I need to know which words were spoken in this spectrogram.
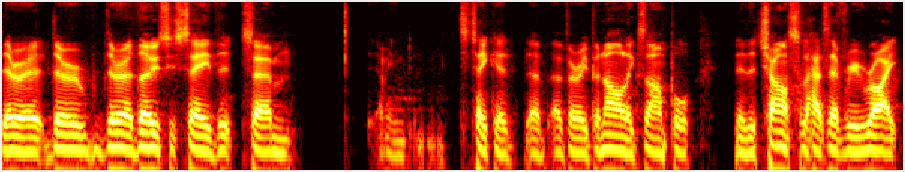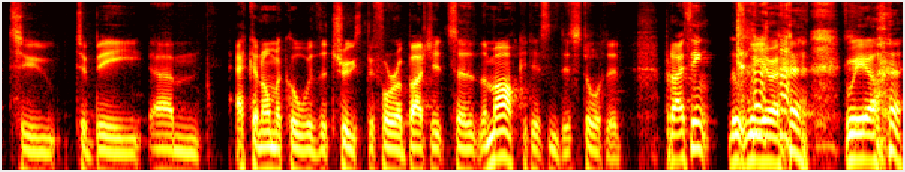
there are there are, there are those who say that. Um, I mean, to take a, a, a very banal example, you know, the chancellor has every right to to be um, economical with the truth before a budget so that the market isn't distorted. But I think that we are, we are,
